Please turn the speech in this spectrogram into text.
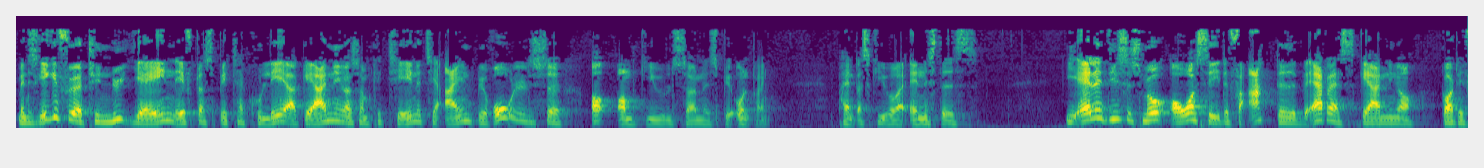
Men det skal ikke føre til ny jagen efter spektakulære gerninger, som kan tjene til egen beroligelse og omgivelsernes beundring. Printer skriver andet sted. I alle disse små oversete, foragtede hverdagsgerninger går det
